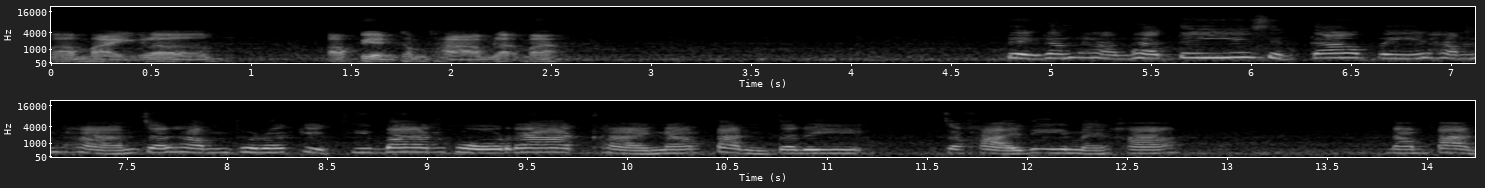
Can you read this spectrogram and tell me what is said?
มาใหม่อีกแล้ว เหรอเอาเปลี่ยนคำถามแล้วมา เปลี่ยนคำถามแพตตี้ 29 ปีทำถามจะทำธุรกิจที่บ้านโคราชขายน้ำปั่นจะดี จะขายดีไหมคะ น้ำปั่น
